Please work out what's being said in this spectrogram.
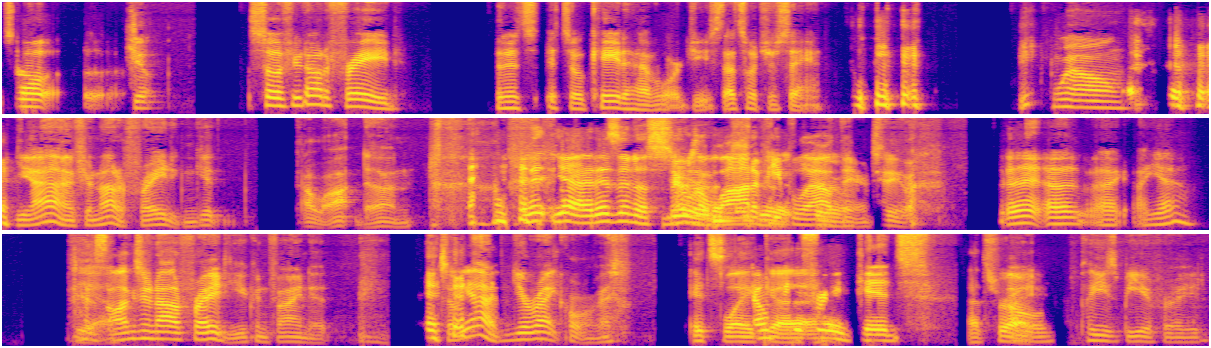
so, uh, so if you're not afraid, then it's it's okay to have orgies. That's what you're saying. Well, yeah, if you're not afraid, you can get a lot done. And it, yeah it isn't a sewer There's a lot of do it people out there too. Uh, uh, uh, yeah. As Yeah. long as you're not afraid, you can find it. So yeah, you're right, Corwin. It's like Don't be uh, afraid, kids. that's right. Oh, please be afraid.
